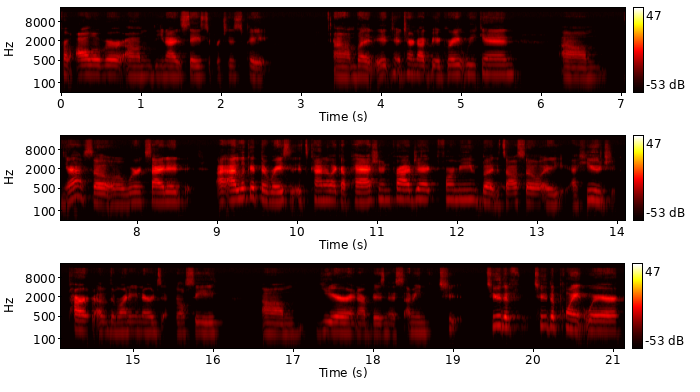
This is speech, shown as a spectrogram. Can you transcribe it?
from all over um, the United States to participate. Um, but it, it, turned out to be a great weekend. Um, yeah, so uh, we're excited. I, I, look at the race, it's kind of like a passion project for me, but it's also a, a huge part of the Running Nerds LLC um, year in our business. I mean, to to the to the point where,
